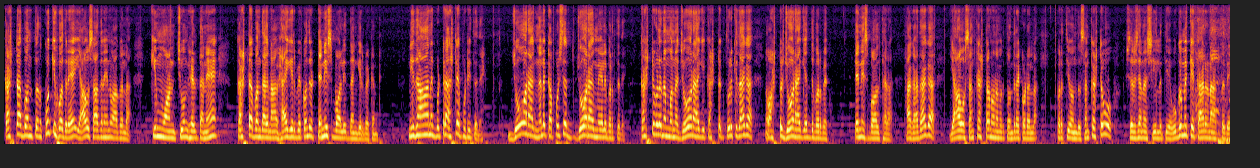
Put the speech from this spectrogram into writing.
ಕಷ್ಟ ಬಂತು ಕುಗ್ಗಿ ಹೋದರೆ ಯಾವ ಸಾಧನೆಯೂ ಆಗೋಲ್ಲ. ಕಿಮ್ ವಾನ್ ಚೂಂಗ್ ಹೇಳ್ತಾನೆ, ಕಷ್ಟ ಬಂದಾಗ ನಾವು ಹೇಗಿರಬೇಕು ಅಂದರೆ ಟೆನ್ನಿಸ್ ಬಾಲ್ ಇದ್ದಂಗೆ ಇರಬೇಕಂತೆ. ನಿಧಾನಕ್ಕೆ ಬಿಟ್ಟರೆ ಅಷ್ಟೇ ಪುಟಿತದೆ. ಜೋರಾಗಿ ನೆಲಕ್ಕೆ ಕಪ್ಪಿಸಿದ್ರೆ ಜೋರಾಗಿ ಮೇಲೆ ಬರ್ತದೆ. ಕಷ್ಟಗಳು ನಮ್ಮನ್ನು ಜೋರಾಗಿ ಕಷ್ಟಕ್ಕೆ ತುರುಕಿದಾಗ ನಾವು ಅಷ್ಟು ಜೋರಾಗಿ ಎದ್ದು ಬರಬೇಕು. ಟೆನ್ನಿಸ್ ಬಾಲ್ ಥರ. ಹಾಗಾದಾಗ ಯಾವ ಸಂಕಷ್ಟನೂ ನಮಗೆ ತೊಂದರೆ ಕೊಡಲ್ಲ. ಪ್ರತಿಯೊಂದು ಸಂಕಷ್ಟವೂ ಸೃಜನಶೀಲತೆಯ ಉಗಮಕ್ಕೆ ಕಾರಣ ಆಗ್ತದೆ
